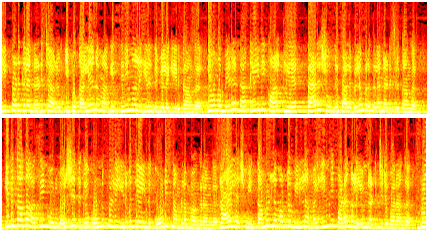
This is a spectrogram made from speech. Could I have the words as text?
ஹிட் படத்துல நடிச்சாலும் இப்போ கல்யாணமாகி சினிமால இருந்து விலகி இருக்காங்க. இவங்க மிரண்டா கிளினிக் ஆல் கிளியர் பேராஷூட்னு பல விளம்பரத்துல நடிச்சிருக்காங்க. இதுக்காக அசின் ஒரு வருஷத்துக்கு ஒன்னு புள்ளி இருபத்தி ஐந்து கோடி சம்பளம் வாங்குறாங்க. ராயலட்சுமி தமிழ்ல மட்டும் இல்லாம ஹிந்தி படங்களையும் நடிச்சிட்டு வராங்க. ப்ரூ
